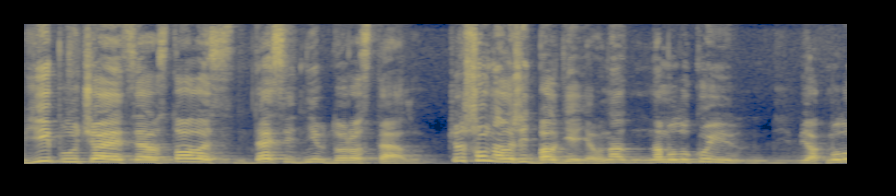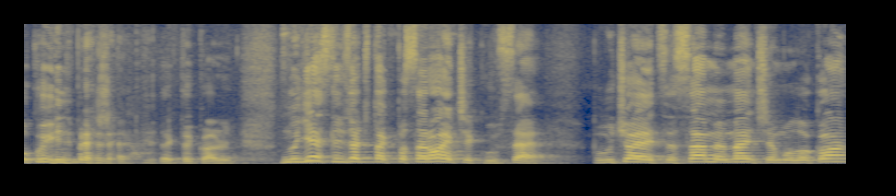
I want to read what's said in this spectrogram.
Їй, виходить, осталось 10 днів до розстелу. Через що вона лежить балдєя? Вона на молоко, її- як, молоко її не преже, як то кажуть. Ну, якщо взяти так по сарайчику, все, виходить, саме менше молока,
